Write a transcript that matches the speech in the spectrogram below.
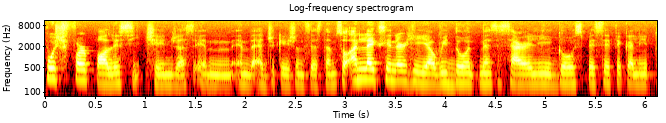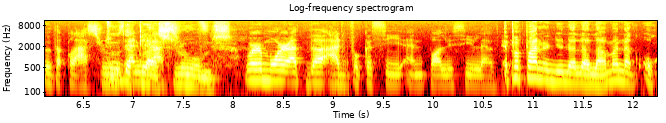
push for policy changes in, in the education system. So unlike Synergia, we don't necessarily go specifically to the classrooms To the and classrooms. grassroots. We're more at the advocacy and policy level. E paano nyo nalalaman na oh,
